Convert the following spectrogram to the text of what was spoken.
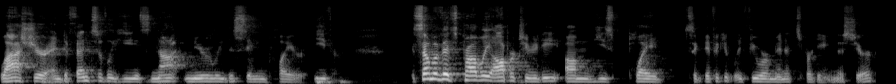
last year. And defensively, he is not nearly the same player either. Some of it's probably opportunity. Um, he's played significantly fewer minutes per game this year,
